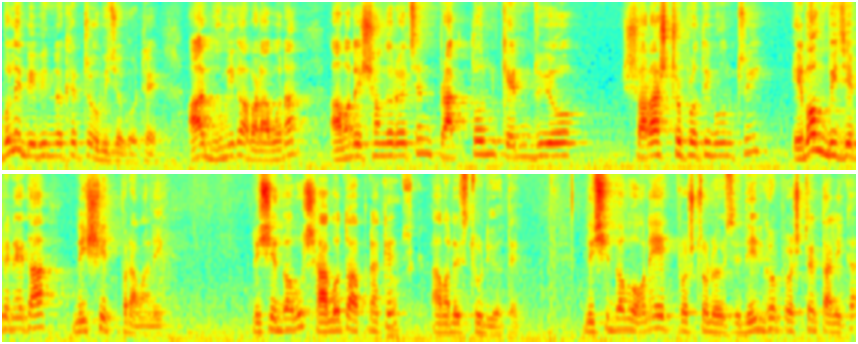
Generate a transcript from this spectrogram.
বলে বিভিন্ন ক্ষেত্রে অভিযোগ ওঠে। আর ভূমিকা বাড়াবো না। আমাদের সঙ্গে রয়েছেন প্রাক্তন কেন্দ্রীয় স্বরাষ্ট্র প্রতিমন্ত্রী এবং বিজেপি নেতা নিশীত প্রামাণিক। নিশীথবাবু স্বাগত আপনাকে আমাদের স্টুডিওতে। নিশীথবাবু অনেক প্রশ্ন রয়েছে, দীর্ঘ প্রশ্নের তালিকা।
